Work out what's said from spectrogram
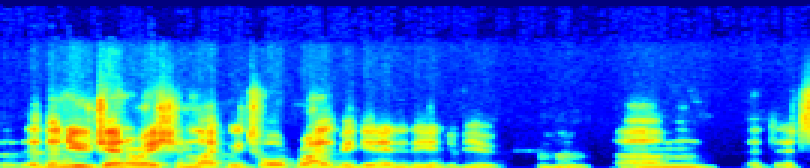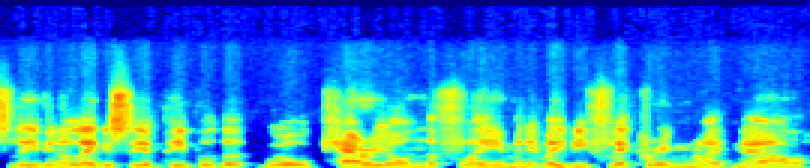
the new generation, like we talked right at the beginning of the interview, mm-hmm. um, it, it's leaving a legacy of people that will carry on the flame, and it may be flickering right now.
